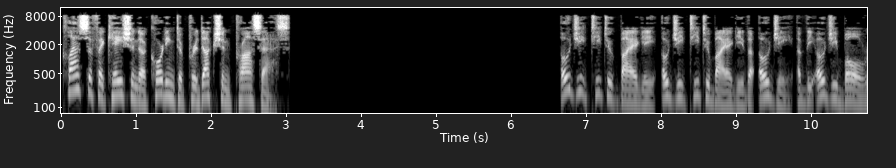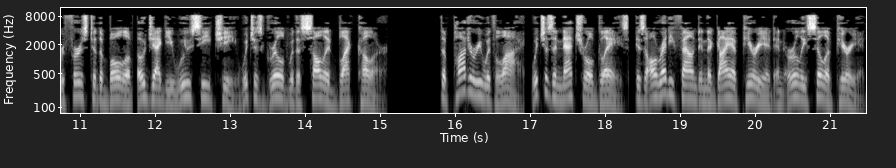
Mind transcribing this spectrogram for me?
Classification according to production process Oji titukbayagi, oji titubayagi the oji of the oji bowl refers to the bowl of ojagi wu si chi which is grilled with a solid black color. The pottery with lye, which is a natural glaze, is already found in the Gaya period and early Silla period.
